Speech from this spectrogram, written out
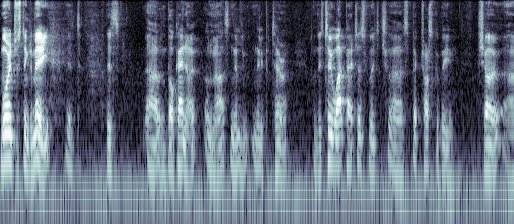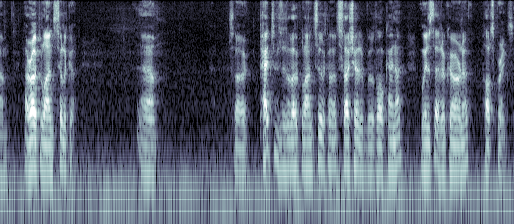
More interesting to me is this uh, volcano on Mars, Nili Patera. There's two white patches which uh, spectroscopy show um, are opaline silica. Uh, so patches of opaline silica associated with a volcano. Where does that occur on Earth? Hot springs.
